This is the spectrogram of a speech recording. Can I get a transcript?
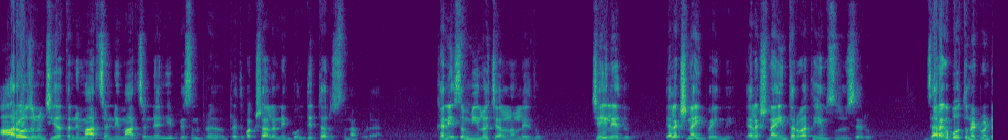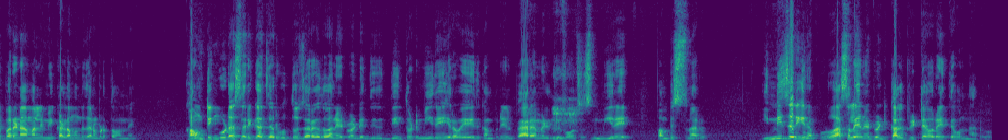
ఆ రోజు నుంచి అతన్ని మార్చండి మార్చండి అని చెప్పేసి ప్ర- ప్రతిపక్షాలన్నీ గొంతెత్తి అరుస్తున్నా కూడా కనీసం మీలో చలనం లేదు చేయలేదు. ఎలక్షన్ అయిపోయింది. ఎలక్షన్ అయిన తర్వాత హింస చూశారు. జరగబోతున్నటువంటి పరిణామాలు మీ కళ్ళ ముందు కనపడుతూ ఉన్నాయి. కౌంటింగ్ కూడా సరిగ్గా జరుగుద్దో జరగదో అనేటువంటి దీ- దీంతో మీరే ఇరవై ఐదు కంపెనీలు పారామిలిటరీ ఫోర్సెస్ని మీరే పంపిస్తున్నారు. ఇన్ని జరిగినప్పుడు అసలైనటువంటి కల్ప్రిట్ ఎవరైతే ఉన్నారో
